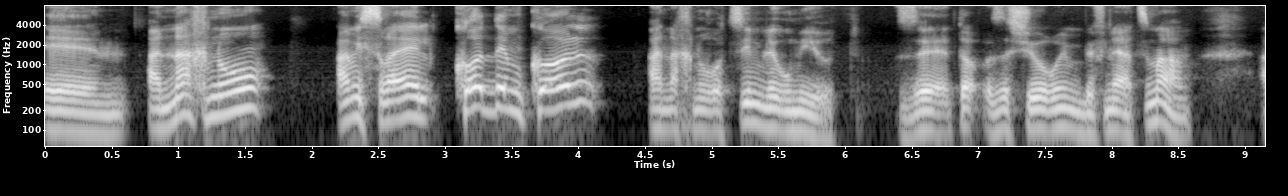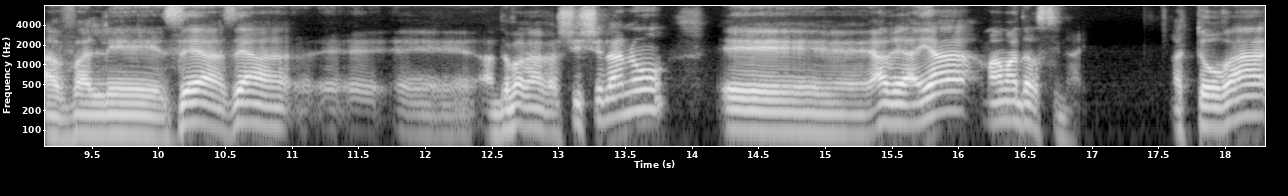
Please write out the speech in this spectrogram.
אה, אנחנו, עם ישראל, קודם כל, אנחנו רוצים לאומיות. זה, טוב, זה שיעורים בפני עצמם, אבל אה, זה, זה אה, אה, הדבר הראשי שלנו, הראיה, מעמד הר סיני. התורה,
